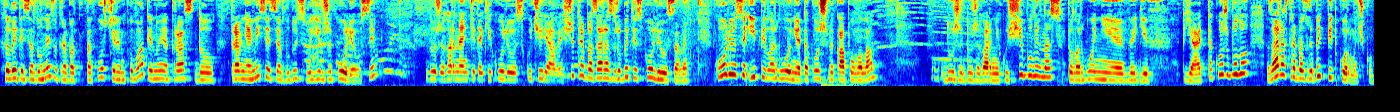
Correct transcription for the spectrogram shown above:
хилитися донизу, треба також черенкувати. Ну, якраз до травня місяця будуть свої вже коліуси. Дуже гарненькі такі коліус кучеряві. Що треба зараз зробити з коліусами? Коліуси і піларгонію також викапувала. Дуже-дуже гарні кущі були в нас. Пеларгонії видів 5 також було. Зараз треба зробити підкормочку.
